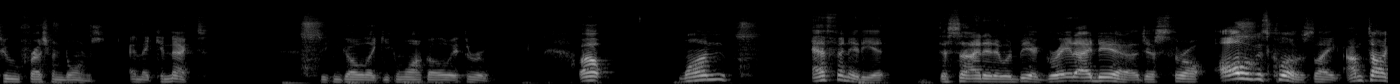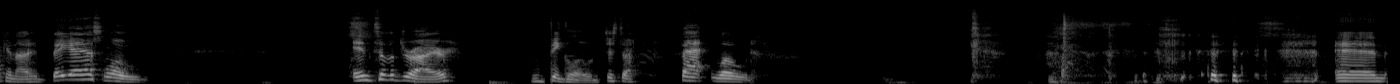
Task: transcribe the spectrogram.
two freshman dorms and they connect so you can go like you can walk all the way through well one effing idiot decided it would be a great idea to just throw all of his clothes like i'm talking a big ass load into the dryer Big load. just a fat load. and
